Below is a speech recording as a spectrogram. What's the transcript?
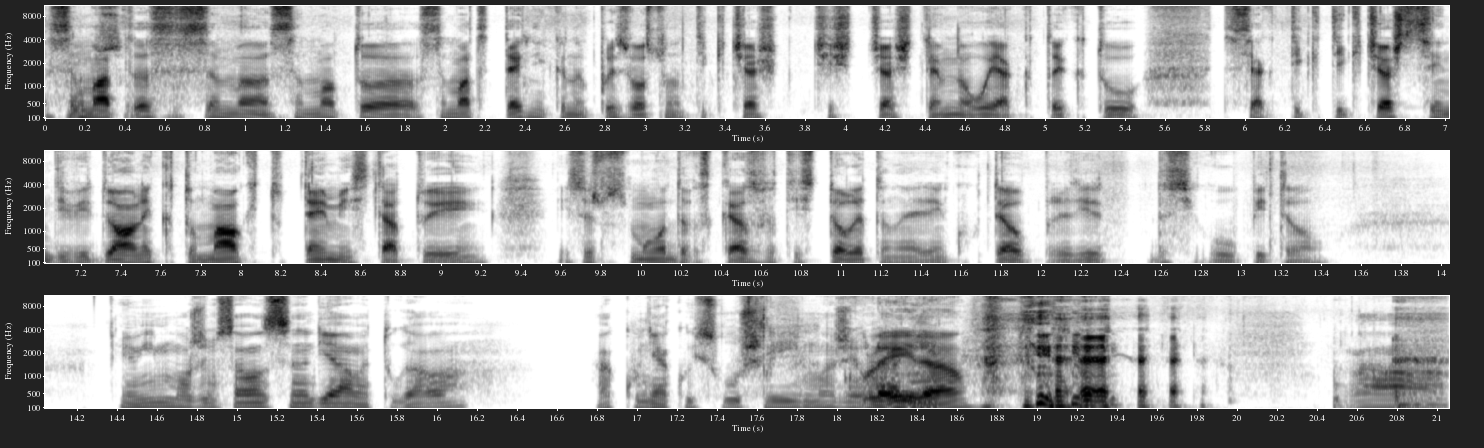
Самата, сама, самото, самата техника на производство на тики чаш, чаш, чашите е много яка, тъй като всяка тики, тики чашите са индивидуални, като малки тотеми и статуи и всъщност могат да разказват историята на един коктейл преди да си го опитал. Еми, можем само да се надяваме тогава, ако някой слуша и има желание. Колеги, да. А,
